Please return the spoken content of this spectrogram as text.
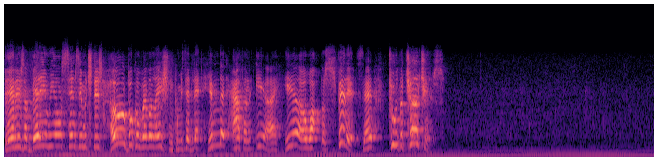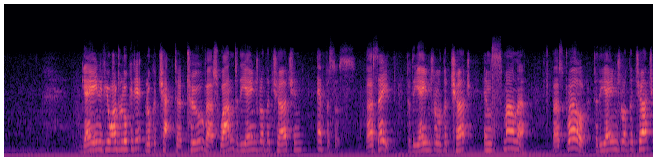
There is a very real sense in which this whole book of Revelation can be said, let him that hath an ear hear what the Spirit said to the churches. Again, if you want to look at it, look at chapter 2, verse 1, to the angel of the church in Ephesus. Verse 8, to the angel of the church in Smyrna. Verse 12, to the angel of the church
